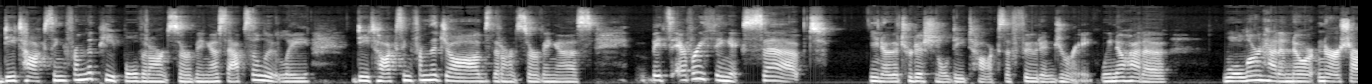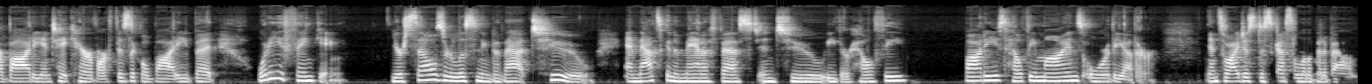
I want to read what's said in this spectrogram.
detoxing from the people that aren't serving us, absolutely, detoxing from the jobs that aren't serving us. It's everything except, you know, the traditional detox of food and drink. We know how to, we'll learn how to nourish our body and take care of our physical body, but what are you thinking? Your cells are listening to that too. And that's going to manifest into either healthy bodies, healthy minds, or the other. And so I just discuss a little bit about.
